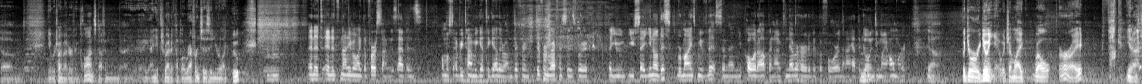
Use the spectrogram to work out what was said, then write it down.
um, you know, we're talking about Irving Klaw and stuff, and I, I threw out a couple of references, and you were like, "Who?" and it's and it's not even like the first time. This happens almost every time we get together on different different references where that you you say, you know, this reminds me of this, and then you pull it up, and I've never heard of it before, and then I have to go and do my homework. Yeah. But you're already doing it, which I'm like, well, all right, fuck, you know.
